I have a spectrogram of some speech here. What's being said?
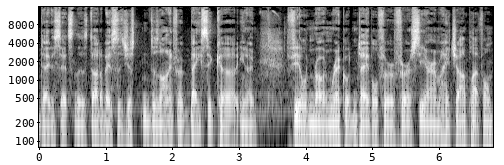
data sets, and there's databases just designed for basic, uh, you know, field and row and record and table for, for a CRM or HR platform.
